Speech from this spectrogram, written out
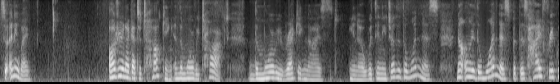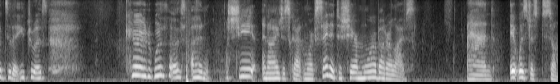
So anyway Audrey and I got to talking, and the more we talked, the more we recognized, you know, within each other the oneness. Not only the oneness, but this high frequency that each of us carried with us. And she and I just got more excited to share more about our lives. And it was just so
